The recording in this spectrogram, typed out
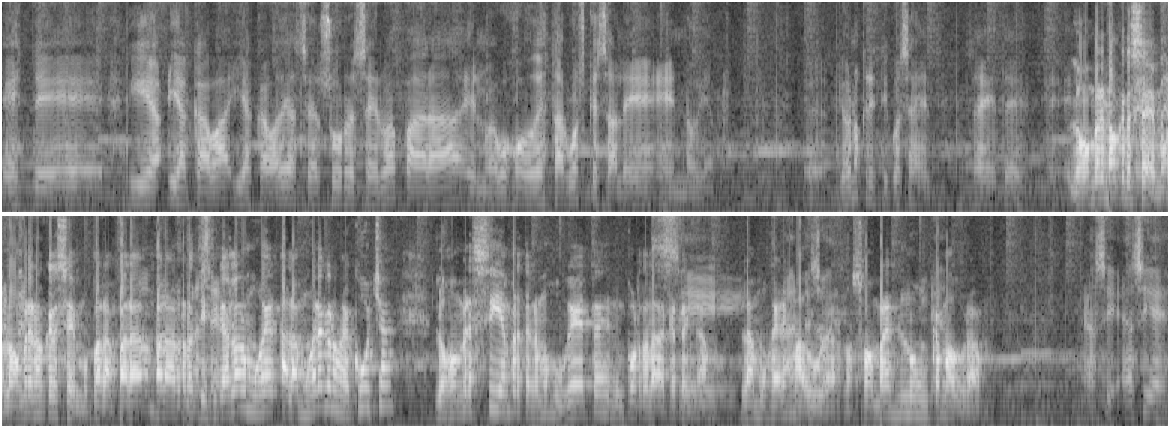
este, y, y acaba, y acaba de hacer su reserva para el nuevo juego de Star Wars que sale en noviembre. Eh, yo no critico a esa gente. esa gente, eh, Los hombres no crecemos, los hombres no crecemos. Para, para, para no ratificarlo a la mujer, a las mujeres que nos escuchan, los hombres siempre tenemos juguetes, no importa la edad que Sí. tengamos. Las mujeres maduran, es. los hombres nunca maduramos. Así, así es,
